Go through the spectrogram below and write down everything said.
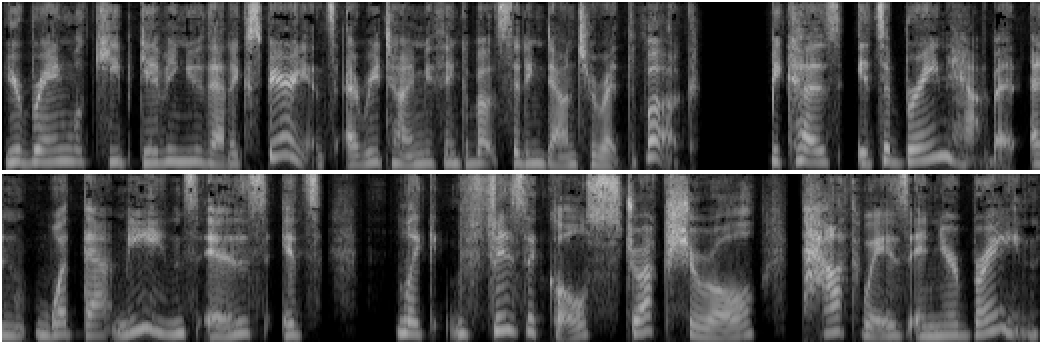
your brain will keep giving you that experience every time you think about sitting down to write the book because it's a brain habit. And what that means is it's like physical, structural pathways in your brain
